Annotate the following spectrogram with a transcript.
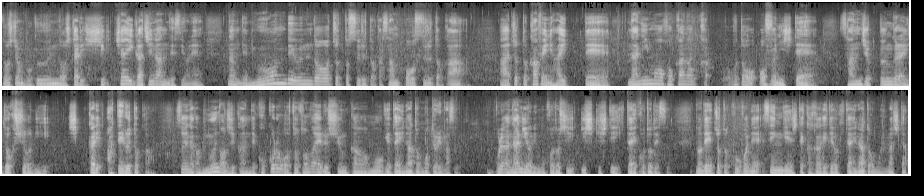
どうしても僕運動したりしちゃいがちなんですよね。なんで無音で運動をちょっとするとか散歩をするとか、あちょっとカフェに入って何も他のことをオフにして30分ぐらい読書にしっかり当てるとか、そういうなんか無の時間で心を整える瞬間を設けたいなと思っております。これが何よりも今年意識していきたいことです。ので、ちょっとここで宣言して掲げておきたいなと思いました。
